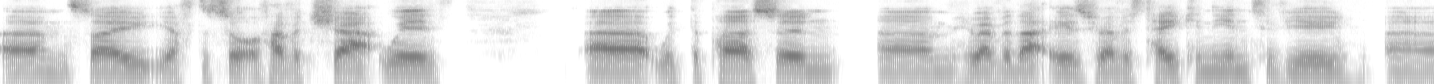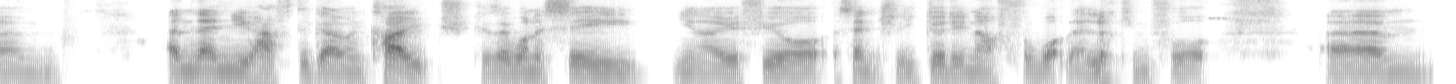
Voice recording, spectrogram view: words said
Um, so you have to sort of have a chat with uh, with the person, um, whoever that is, whoever's taking the interview, um, and then you have to go and coach because they want to see, you know, if you're essentially good enough for what they're looking for. Um,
